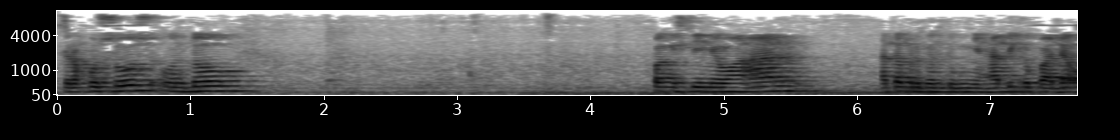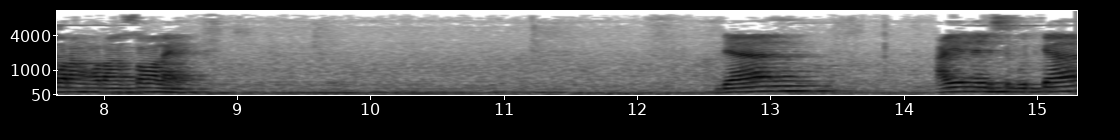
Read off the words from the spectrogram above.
terkhusus untuk pengistimewaan atau bergantungnya hati kepada orang-orang soleh dan ayat yang disebutkan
